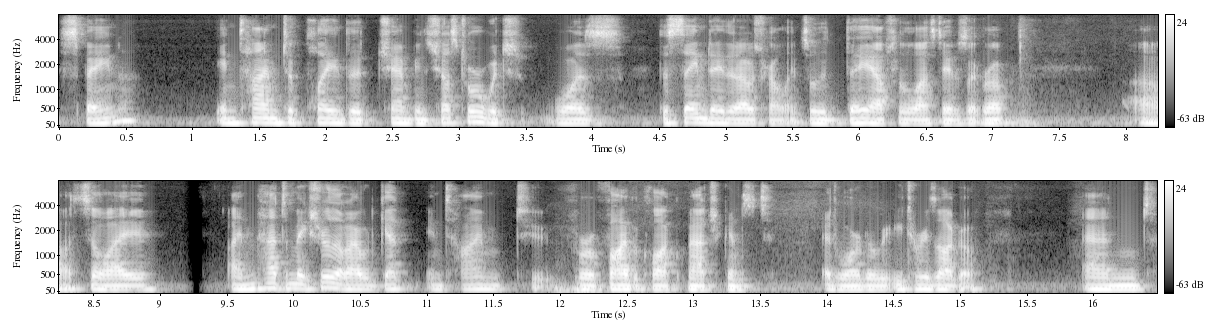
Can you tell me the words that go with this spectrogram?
Spain in time to play the Champions Chess Tour, which was the same day that I was traveling. So the day after the last day of Zagreb. Uh, so I I had to make sure that I would get in time to for a five o'clock match against Eduardo Iturrizaga, and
